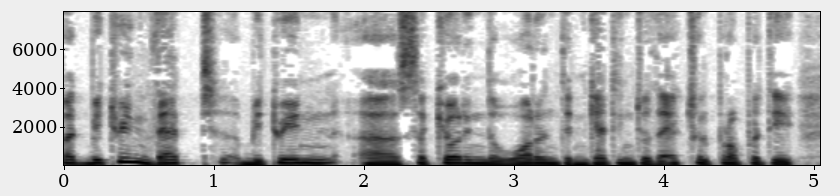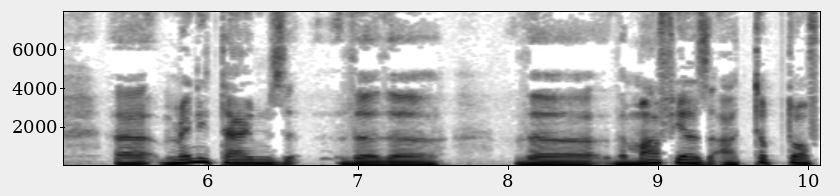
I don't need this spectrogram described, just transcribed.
But between that, between uh, securing the warrant and getting to the actual property, uh, many times the the the the mafias are tipped off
